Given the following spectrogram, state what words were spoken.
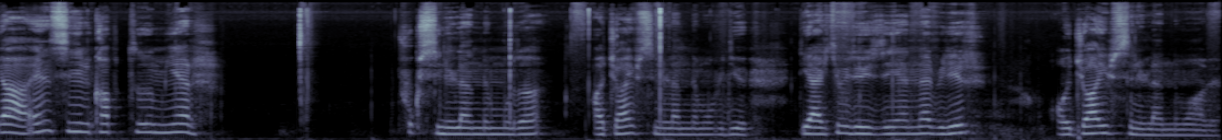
Ya en sinir kaptığım yer. Çok sinirlendim burada. Acayip sinirlendim o video. Diğerki videoyu izleyenler bilir. Acayip sinirlendim abi.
